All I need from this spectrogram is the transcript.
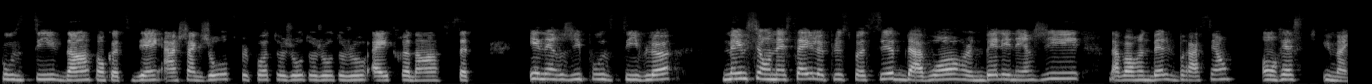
positif dans ton quotidien à chaque jour. Tu ne peux pas toujours, toujours, toujours être dans cette énergie positive-là même si on essaye le plus possible d'avoir une belle énergie, d'avoir une belle vibration, on reste humain.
